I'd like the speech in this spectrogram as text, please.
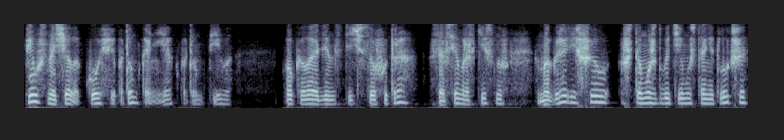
Пил сначала кофе, потом коньяк, потом пиво. Около одиннадцати часов утра Совсем раскиснув, Магре решил, что, может быть, ему станет лучше,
